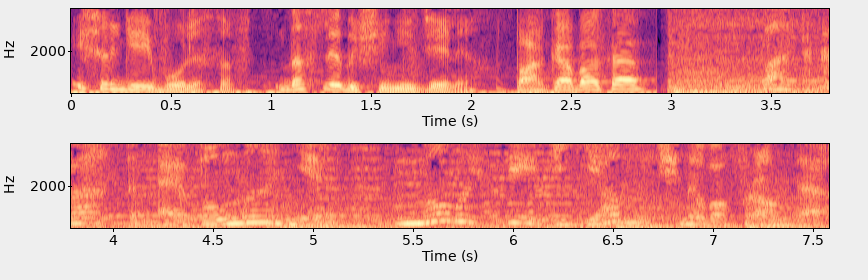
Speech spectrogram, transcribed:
и Сергей Болесов. До следующей недели. Пока-пока. Подкаст Apple Money. Новости яблочного фронта.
